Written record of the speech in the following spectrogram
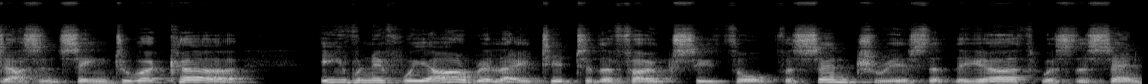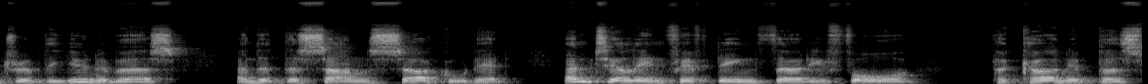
doesn't seem to occur, even if we are related to the folks who thought for centuries that the Earth was the centre of the universe and that the sun circled it until in 1534 Copernicus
